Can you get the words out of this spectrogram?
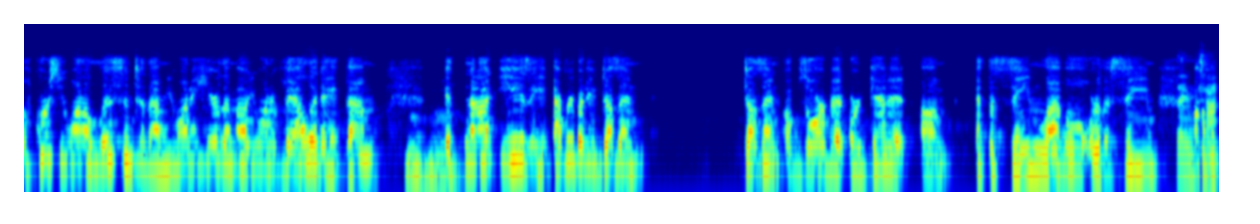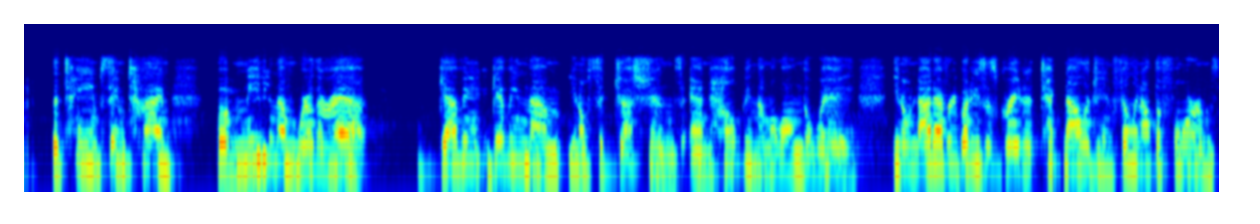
of course, you want to listen to them. You want to hear them out. You want to validate them. Mm-hmm. It's not easy. Everybody doesn't doesn't absorb it or get it um, at the same level or the same, same um, time. Um, the same same time, but mm-hmm. meeting them where they're at, giving giving them you know suggestions and helping them along the way. You know, not everybody's as great at technology and filling out the forms.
